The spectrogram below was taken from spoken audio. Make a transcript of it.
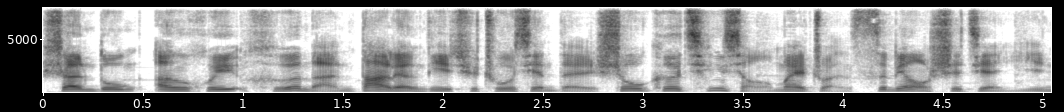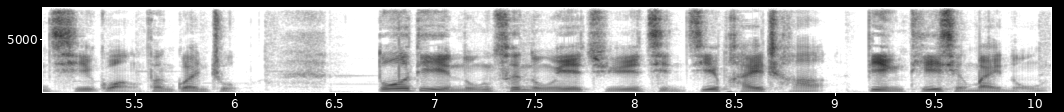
山东、安徽、河南大量地区出现的收割青小麦转饲料事件引起广泛关注，多地农村农业局紧急排查，并提醒卖农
